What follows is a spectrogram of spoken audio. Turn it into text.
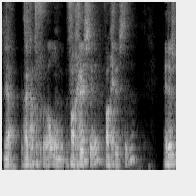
Ja, het gaat er vooral om. Het van gisteren? Van gisteren? En dus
